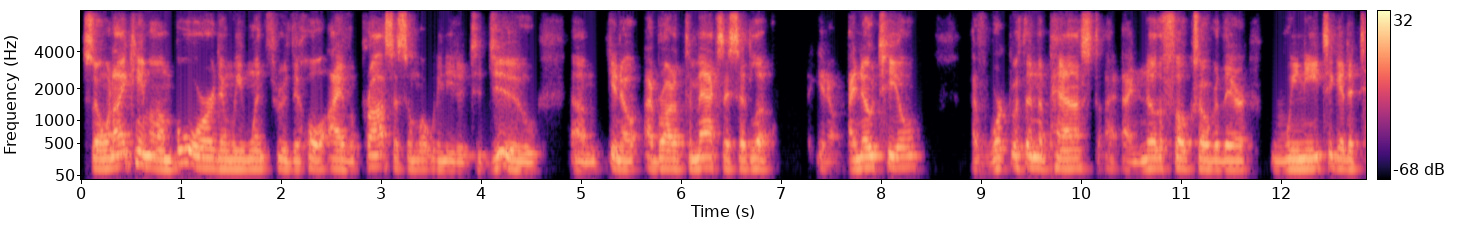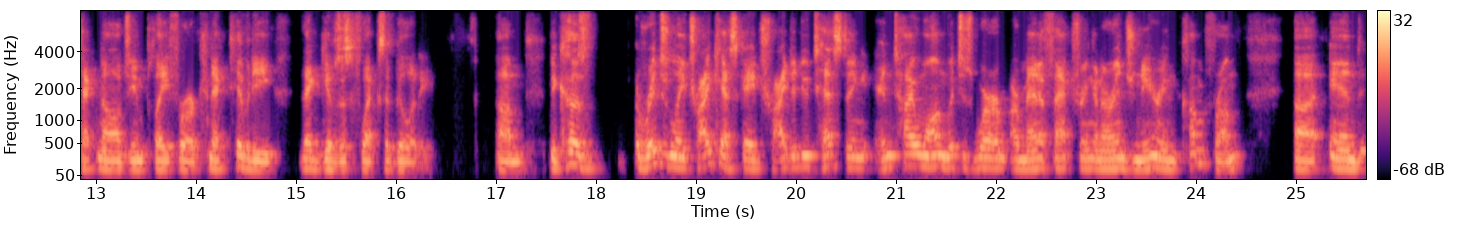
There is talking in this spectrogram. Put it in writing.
So when I came on board and we went through the whole IVA process and what we needed to do, um, you know, I brought up to Max, I said, look, you know, I know Teal, I've worked with in the past. I, I, know the folks over there. We need to get a technology in play for our connectivity that gives us flexibility. Um, because originally TriCascade tried to do testing in Taiwan, which is where our, manufacturing and our engineering come from. Uh, and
